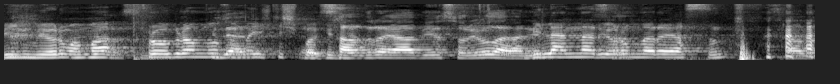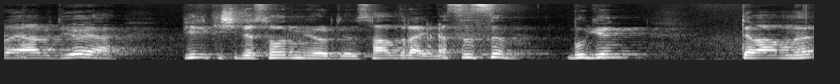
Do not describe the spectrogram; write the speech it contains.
Bilmiyorum ama Biliyor musun? programdan Bilen- sonra ilk iş bakacağım. Saldıray abiye soruyorlar hani. Bilenler yorumlara yazsın. Saldıray abi diyor ya bir kişi de sormuyor diyor. Saldıray nasılsın? Bugün devamını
